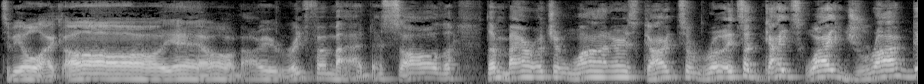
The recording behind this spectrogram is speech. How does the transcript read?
to be all like, oh yeah, oh no, reefer madness. Oh, the the marijuana is going to ruin. It's a gateway drug.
